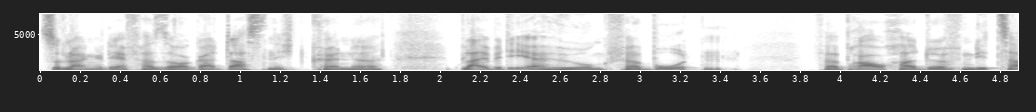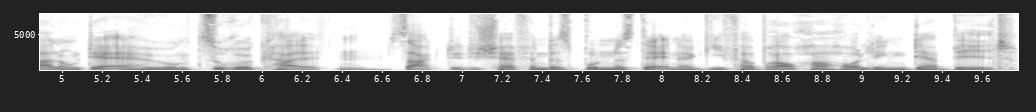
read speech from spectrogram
Solange der Versorger das nicht könne, bleibe die Erhöhung verboten. Verbraucher dürfen die Zahlung der Erhöhung zurückhalten, sagte die Chefin des Bundes der Energieverbraucher Holling der Bild.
